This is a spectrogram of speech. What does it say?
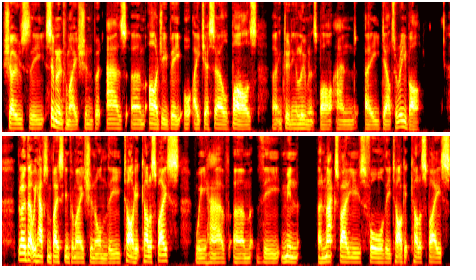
shows the similar information but as um, RGB or HSL bars, uh, including a luminance bar and a delta E bar. Below that we have some basic information on the target colour space. We have um, the min and max values for the target colour space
